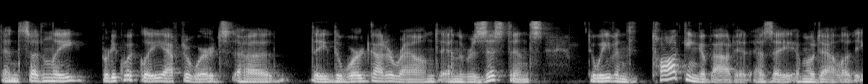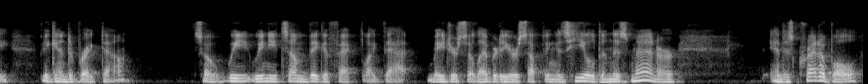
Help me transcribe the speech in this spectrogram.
then suddenly, pretty quickly afterwards, uh, the the word got around, and the resistance to even talking about it as a, a modality began to break down. So we, we need some big effect like that. Major celebrity or something is healed in this manner and is credible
